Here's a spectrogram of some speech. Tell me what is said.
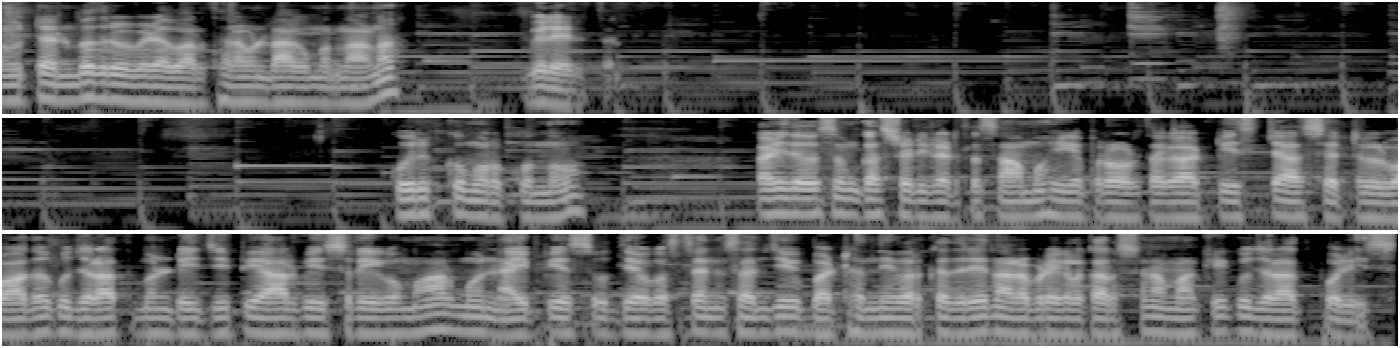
നൂറ്റൻപത് രൂപയുടെ വർധനമുണ്ടാകുമെന്നാണ് വിലയിരുത്തൽ. കുരുക്കുമുറുക്കുന്നു. കഴിഞ്ഞ ദിവസം കസ്റ്റഡിയിലെടുത്ത സാമൂഹിക പ്രവർത്തക ട്വിസ്റ്റ സെറ്റൽ വാദ് ഗുജറാത്ത് മുൻ D G P R B Sreekumar മുൻ ഐ പി എസ് ഉദ്യോഗസ്ഥൻ സഞ്ജീവ് ഭട്ട് എന്നിവർക്കെതിരെ നടപടികൾ കർശനമാക്കി ഗുജറാത്ത് പോലീസ്.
